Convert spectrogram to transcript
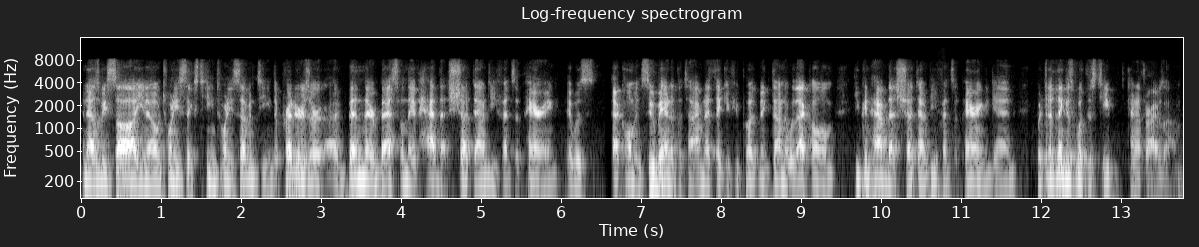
And as we saw, you know, 2016, 2017, the Predators are have been their best when they've had that shutdown defensive pairing. It was Ekholm and Subban at the time. And I think if you put McDonagh with Ekholm, you can have that shutdown defensive pairing again, which I think is what this team kind of thrives on.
